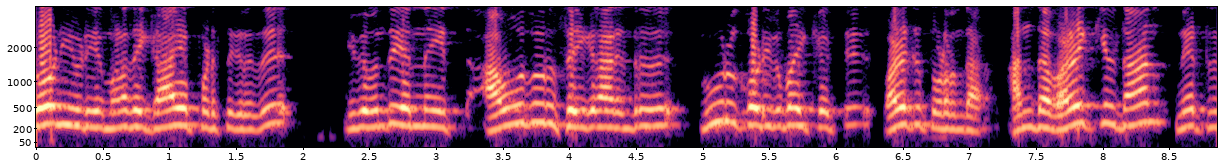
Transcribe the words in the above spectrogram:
டோனியுடைய மனதை காயப்படுத்துகிறது. இது வந்து என்னை அவதூறு செய்கிறார் என்று நூறு கோடி ரூபாய் கேட்டு வழக்கு தொடர்ந்தார். அந்த வழக்கில் தான் நேற்று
